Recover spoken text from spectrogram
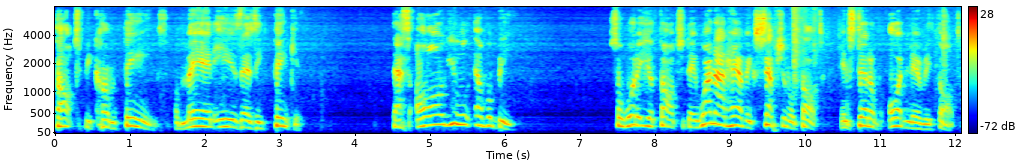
Thoughts become things. A man is as he thinketh. That's all you'll ever be. So, what are your thoughts today? Why not have exceptional thoughts instead of ordinary thoughts?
